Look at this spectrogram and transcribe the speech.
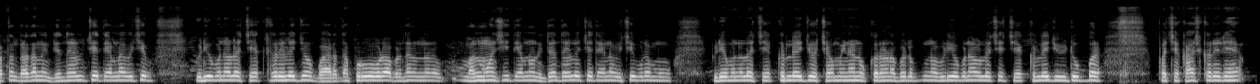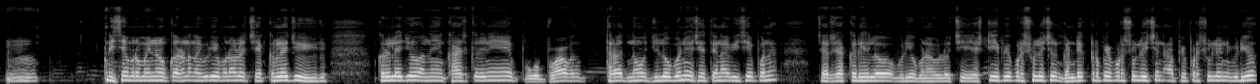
રતન તાતાનું નિધન થયેલું છે તેમના વિશે વીડિયો બનાવેલા, ચેક કરી લેજો. ભારતના પૂર્વ વડાપ્રધાન મનમોહનસિંહ તેમનું નિધન થયેલું છે તેના વિશે વીડિયો બનાવેલો, ચેક કરી લેજો. છ મહિનાનું કરણ અપેલનો વીડિયો બનાવેલો છે, ચેક કરી લેજો યુટ્યુબ પર. પછી ખાસ કરીને ડિસેમ્બર મહિનાનું કરણનો વીડિયો બનાવેલો ચેક કરી લેજો કરી લેજો અને ખાસ કરીને વાવ થરાદ નવો જિલ્લો બન્યો છે તેના વિશે પણ ચર્ચા કરેલો, વીડિયો બનાવેલો છે. ST paper solution conductor paper solution આ પેપર સોલ્યુશન વીડિયો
